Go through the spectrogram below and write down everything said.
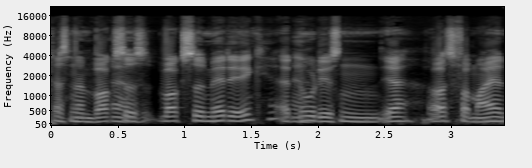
Der er sådan vokset, ja. vokset med det, ikke? At ja. nu er det sådan... Ja, også for mig,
